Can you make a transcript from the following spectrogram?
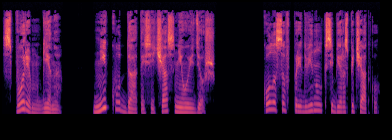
«Спорим, Гена, никуда ты сейчас не уйдешь». Колосов придвинул к себе распечатку.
